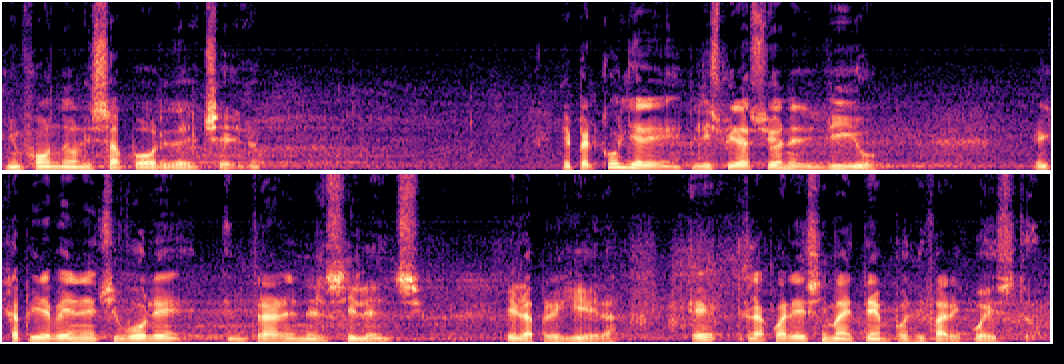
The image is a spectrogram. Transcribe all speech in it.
infondono il sapore del cielo. E per cogliere l'ispirazione di Dio e capire bene ci vuole entrare nel silenzio e la preghiera e la Quaresima è tempo di fare questo.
